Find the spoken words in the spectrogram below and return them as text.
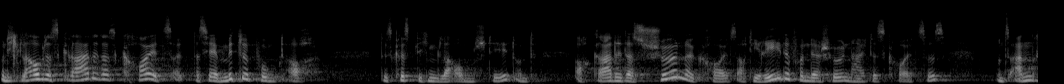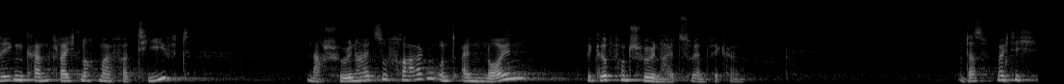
Und ich glaube, dass gerade das Kreuz, das ja im Mittelpunkt auch des christlichen Glaubens steht und auch gerade das schöne Kreuz, auch die Rede von der Schönheit des Kreuzes, uns anregen kann, vielleicht nochmal vertieft nach Schönheit zu fragen und einen neuen Begriff von Schönheit zu entwickeln. Und das möchte ich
